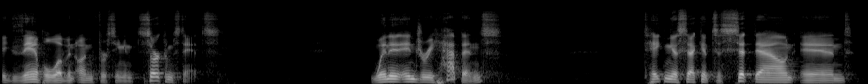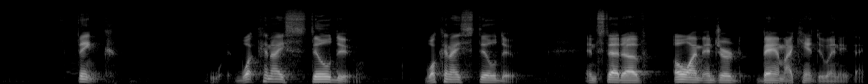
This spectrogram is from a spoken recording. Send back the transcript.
example of an unforeseen circumstance. When an injury happens, taking a second to sit down and think what can I still do? What can I still do? Instead of, oh, I'm injured, bam, I can't do anything.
